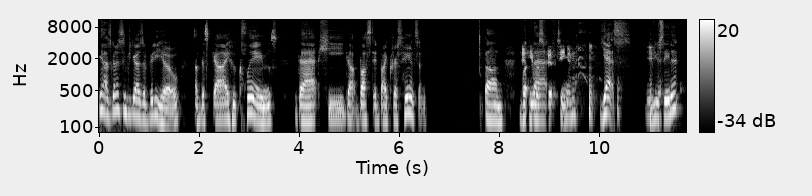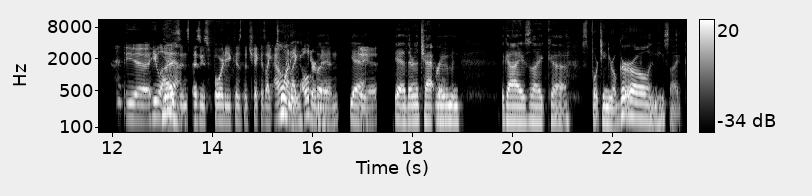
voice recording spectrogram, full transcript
yeah, I was going to send you guys a video of this guy who claims that he got busted by Chris Hansen. Um, And but he was 15. yes. Have you seen it? Yeah, he lies Yeah. and says he's 40 because the chick is like, I only like older men. Yeah. Yeah, yeah. Yeah, they're in a chat room, and the guy's like, uh, 14 year old girl, and he's like,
